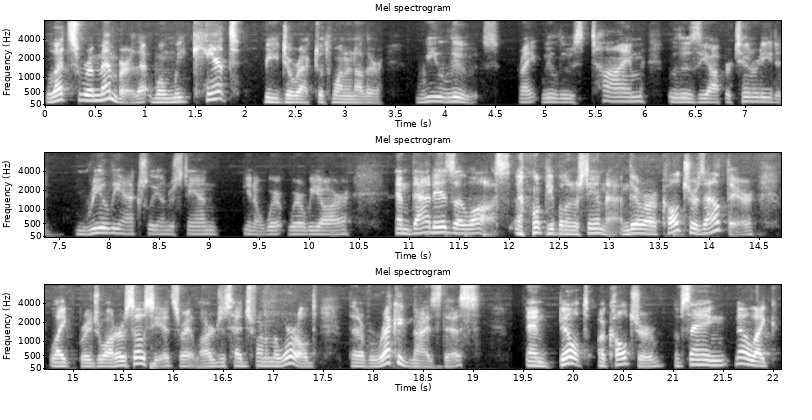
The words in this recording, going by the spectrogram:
Let's remember that when we can't be direct with one another we lose right? We lose time we lose the opportunity to really actually understand you know where, where we are and that is a loss. I want people to understand that. And there are cultures out there like Bridgewater Associates, right, largest hedge fund in the world, that have recognized this and built a culture of saying, no, like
